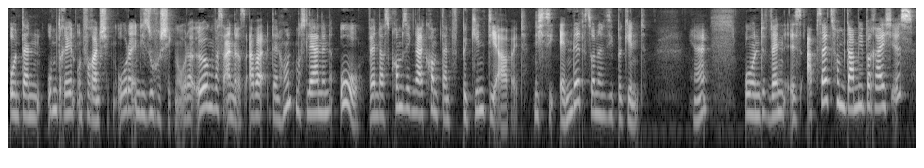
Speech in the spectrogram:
und dann umdrehen und voranschicken oder in die Suche schicken oder irgendwas anderes. Aber dein Hund muss lernen, oh, wenn das Komm-Signal kommt, dann beginnt die Arbeit. Nicht sie endet, sondern sie beginnt. Ja? Und wenn es abseits vom Dummy-Bereich ist,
